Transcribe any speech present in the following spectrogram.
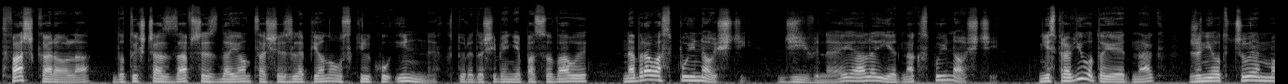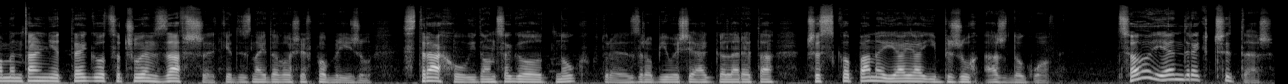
Twarz Karola, dotychczas zawsze zdająca się zlepioną z kilku innych, które do siebie nie pasowały, nabrała spójności, dziwnej, ale jednak spójności. Nie sprawiło to jednak, że nie odczułem momentalnie tego, co czułem zawsze, kiedy znajdował się w pobliżu. Strachu idącego od nóg, które zrobiły się jak galareta, przez skopane jaja i brzuch aż do głowy. Co, Jędrek, czytasz?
